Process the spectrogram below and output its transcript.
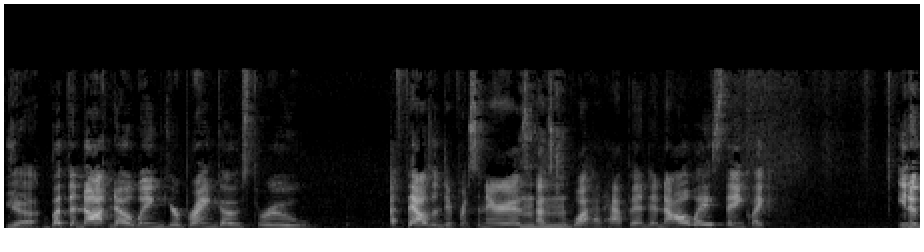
Yeah. But the not knowing, your brain goes through a thousand different scenarios as to Mhm. what had happened. And I always think, like, you know,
